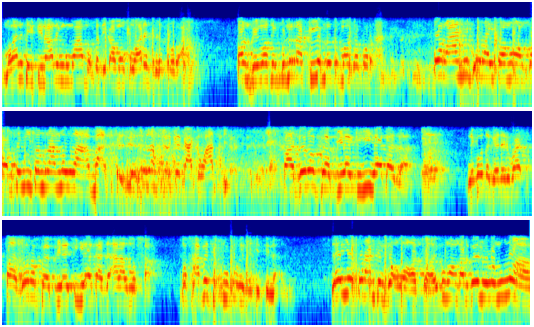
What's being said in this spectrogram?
Mulane sing dinaling ngamuk ketika mau keluar dari Quran. Kon bela sing bener ra gelem tetep maca Quran. Quran iku ora iso ngongkon, sing iso nerangno ulama. Kekakuan. Padoro babia kihi kaza. Niku tegere riwayat Padoro babia kihi kaza alal mushaf. Mushaf dikuku iki dina. Lah iya Quran sing kok waca iku ngongkon kowe nulung wah.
